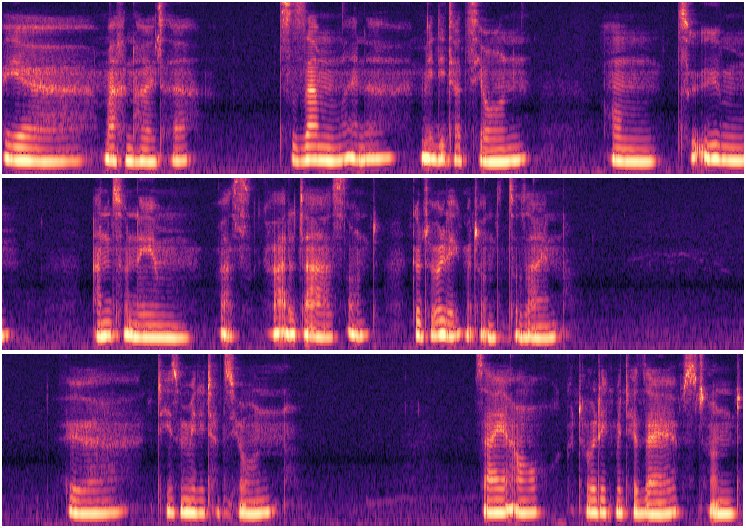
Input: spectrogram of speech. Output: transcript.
Wir machen heute zusammen eine Meditation, um zu üben, anzunehmen, was gerade da ist und geduldig mit uns zu sein. Für diese Meditation sei auch geduldig mit dir selbst und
